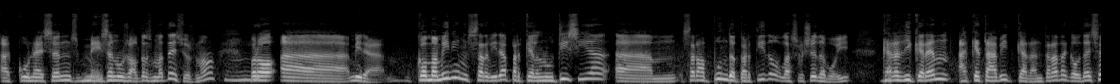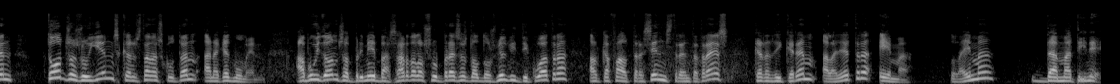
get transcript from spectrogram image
a conèixer-nos més a nosaltres mateixos, no? Mm. Però, uh, mira, com a mínim servirà perquè la notícia uh, serà el punt de partida de la secció d'avui, que dedicarem a aquest hàbit que d'entrada gaudeixen tots els oients que ens estan escoltant en aquest moment. Avui, doncs, el primer basar de les sorpreses del 2024, el que fa el 333, que dedicarem a la lletra M. La M de matiner.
